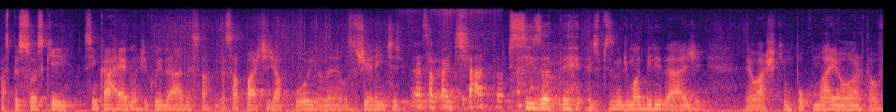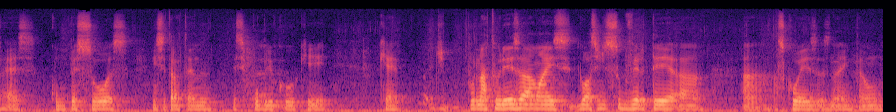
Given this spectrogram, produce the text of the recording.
as pessoas que se encarregam de cuidar dessa, dessa parte de apoio, né, os gerentes de essa parte chata precisa ter, eles precisam de uma habilidade, eu acho que um pouco maior talvez, com pessoas em se tratando desse público que que é de, por natureza mais gosta de subverter a, a, as coisas, né? Então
